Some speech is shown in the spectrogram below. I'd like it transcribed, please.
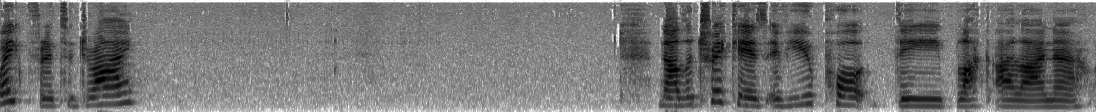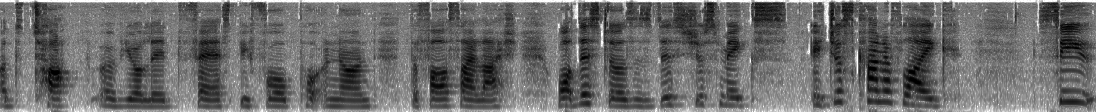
Wait for it to dry. Now the trick is if you put the black eyeliner at the top of your lid first before putting on the false eyelash. What this does is this just makes, it just kind of like, see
